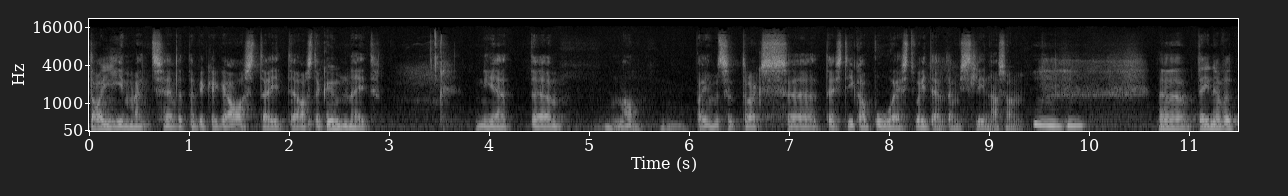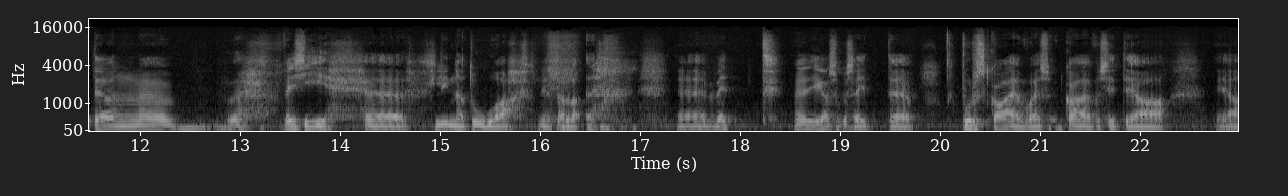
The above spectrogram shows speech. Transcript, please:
taim, et see võtab ikkagi aastaid ja aastakümneid. nii et äh, noh, põhimõtteliselt tuleks äh, tõesti iga puu eest võidelda, mis linnas on mm. -hmm. teine võte on vesi linna tuua, nii-öelda vett, igasuguseid purskkaevu, kaevusid ja, ja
